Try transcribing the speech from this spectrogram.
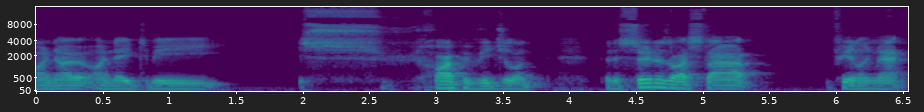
I know I need to be hyper vigilant that as soon as I start feeling that,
